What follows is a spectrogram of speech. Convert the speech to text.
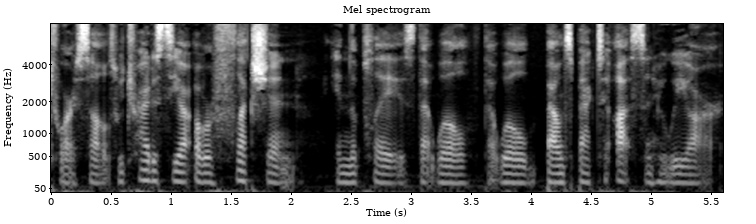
to ourselves? We try to see a, a reflection in the plays that will that will bounce back to us and who we are?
